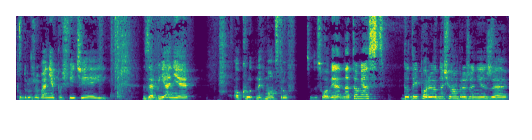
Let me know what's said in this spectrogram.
podróżowanie po świecie i zabijanie okrutnych monstrów, w cudzysłowie. Natomiast do tej pory odnosiłam wrażenie, że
